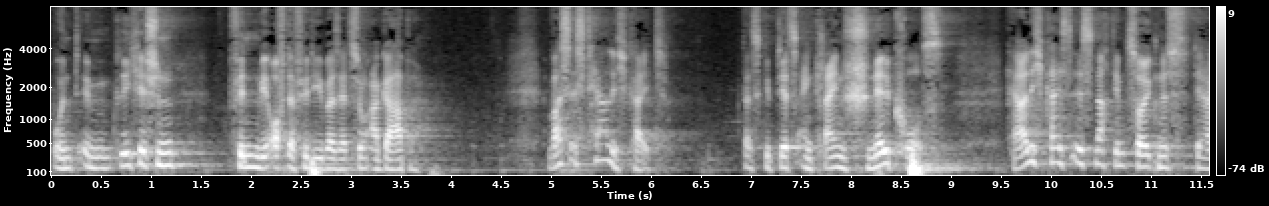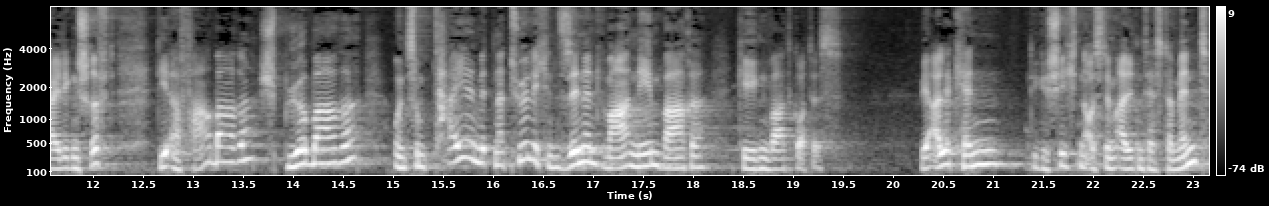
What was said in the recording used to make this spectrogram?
und im Griechischen finden wir oft dafür die Übersetzung Agape. Was ist Herrlichkeit? Das gibt jetzt einen kleinen Schnellkurs. Herrlichkeit ist nach dem Zeugnis der Heiligen Schrift die erfahrbare, spürbare und zum Teil mit natürlichen Sinnen wahrnehmbare Gegenwart Gottes. Wir alle kennen die Geschichten aus dem Alten Testament,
